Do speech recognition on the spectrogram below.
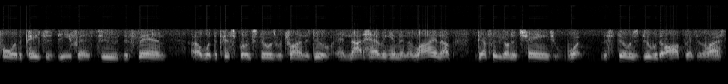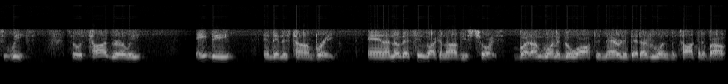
for the Patriots defense to defend uh, what the Pittsburgh Steelers were trying to do. And not having him in the lineup definitely going to change what the Steelers do with the offense in the last two weeks. So it's Todd Gurley, AB, and then it's Tom Brady. And I know that seems like an obvious choice, but I'm going to go off the narrative that everyone's been talking about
